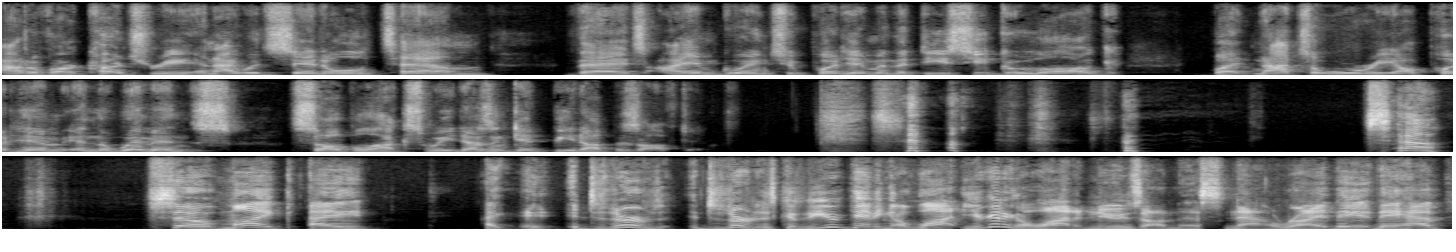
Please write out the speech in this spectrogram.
out of our country. And I would say to old Tim that I am going to put him in the DC gulag, but not to worry. I'll put him in the women's cell block so he doesn't get beat up as often. So, so Mike, I, I it deserves it deserves this because you're getting a lot. You're getting a lot of news on this now, right? They they have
